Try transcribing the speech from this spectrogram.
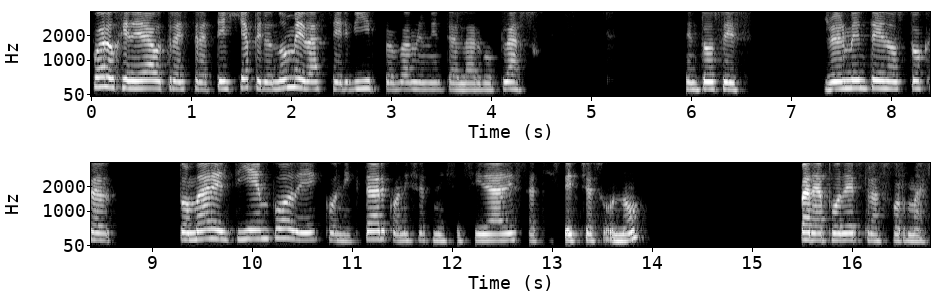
Puedo generar otra estrategia, pero no me va a servir probablemente a largo plazo. Entonces, realmente nos toca tomar el tiempo de conectar con esas necesidades satisfechas o no para poder transformar,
